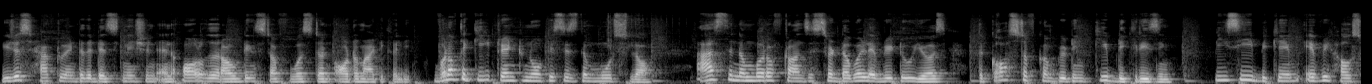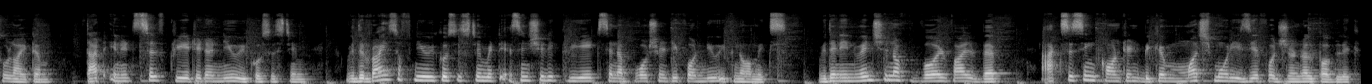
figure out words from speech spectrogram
you just have to enter the destination and all of the routing stuff was done automatically. One of the key trend to notice is the Moore's law. As the number of transistors doubled every two years, the cost of computing kept decreasing. PC became every household item. That in itself created a new ecosystem. With the rise of new ecosystem, it essentially creates an opportunity for new economics. With an invention of World Wide Web, accessing content became much more easier for general public.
